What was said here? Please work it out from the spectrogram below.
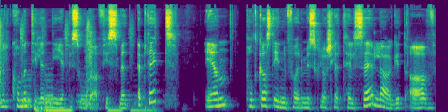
og velkommen til en ny episode av FysMed Update. En podkast innenfor muskel- og skjeletthelse laget av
